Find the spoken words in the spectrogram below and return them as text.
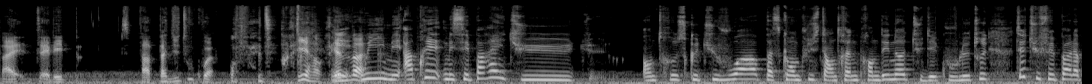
Bah, elle est, pas, pas du tout quoi. En fait, rien, rien Mais ne va. Oui, mais après, mais c'est pareil, tu, tu- entre ce que tu vois, parce qu'en plus t'es en train de prendre des notes, tu découvres le truc. Tu sais, tu fais pas la,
